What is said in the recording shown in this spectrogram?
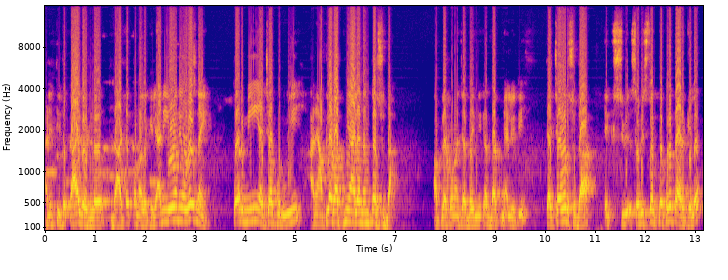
आणि तिथं काय घडलं तिथं अटक कोणाला केली? आणि येऊन एवढंच नाही तर मी याच्यापूर्वी आणि आपल्या बातमी आल्यानंतर सुद्धा आपल्या कोणाच्या दैनिकात बातमी आली होती त्याच्यावर सुद्धा एक सविस्तर पत्र तयार केलं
